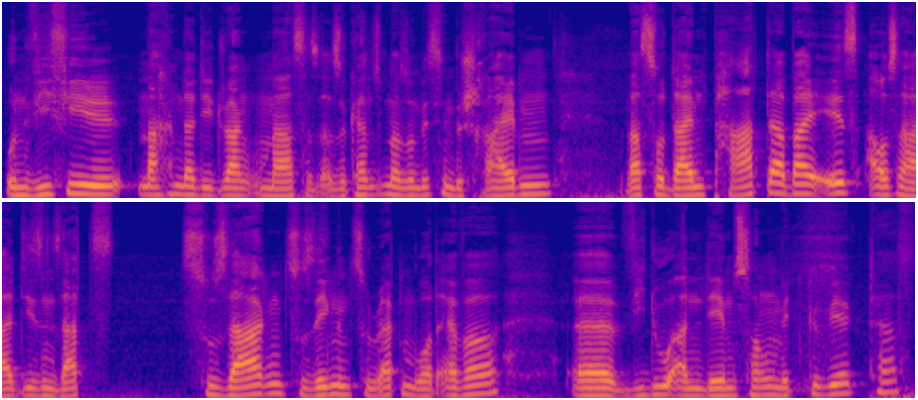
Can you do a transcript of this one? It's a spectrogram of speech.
und wie viel machen da die Drunken Masters? Also kannst du mal so ein bisschen beschreiben, was so dein Part dabei ist, außer halt diesen Satz zu sagen, zu singen, zu rappen, whatever, äh, wie du an dem Song mitgewirkt hast?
